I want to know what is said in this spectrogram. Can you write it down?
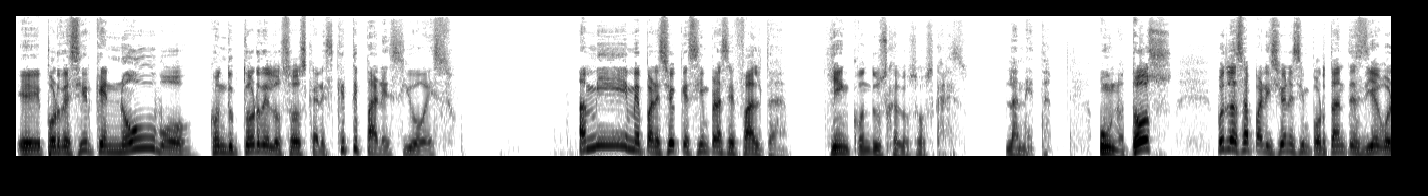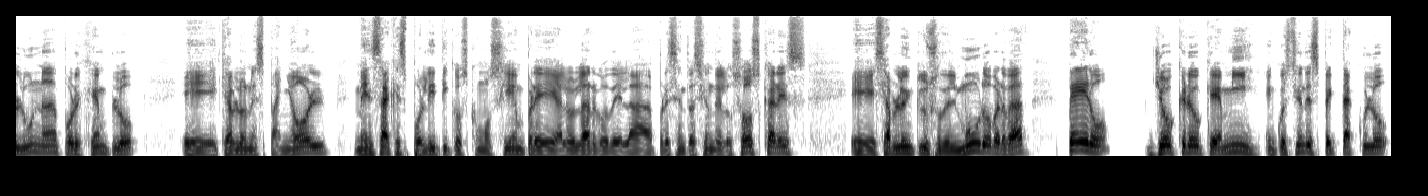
eh, por decir que no hubo conductor de los Oscars. ¿Qué te pareció eso? A mí me pareció que siempre hace falta quien conduzca los Oscars, la neta. Uno, dos, pues las apariciones importantes, Diego Luna, por ejemplo, eh, que habló en español, mensajes políticos como siempre a lo largo de la presentación de los Óscares, eh, se habló incluso del muro, ¿verdad? Pero yo creo que a mí, en cuestión de espectáculo,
